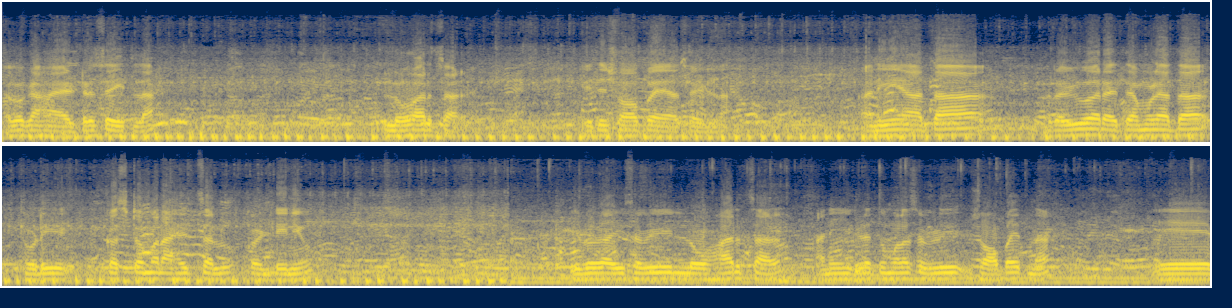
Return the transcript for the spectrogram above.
हा बघा हा ॲड्रेस आहे इथला. लोहार चाळ इथे शॉप आहे या साईडला आणि आता रविवार आहे त्यामुळे आता थोडी कस्टमर आहेत चालू कंटिन्यू ही बघा ही सगळी लोहार चाळ आणि इकडे तुम्हाला सगळी शॉप आहेत ना हे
